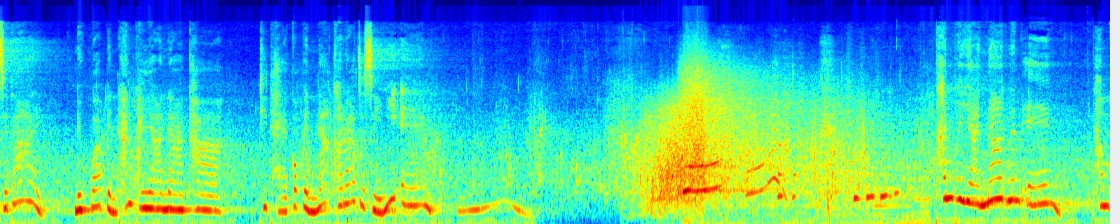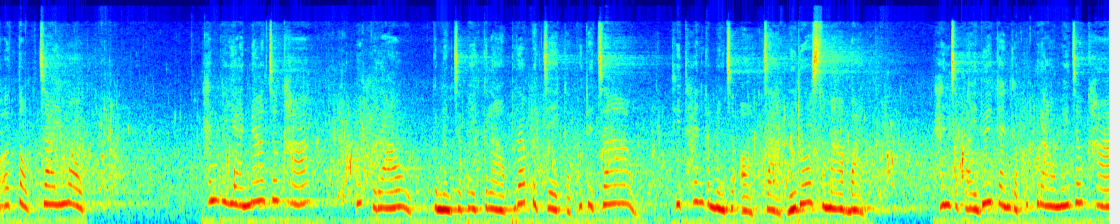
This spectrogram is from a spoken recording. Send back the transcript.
เสียได้ นึกว่าเป็นท่านพญานาคา ที่แท้ก็เป็นนาคราชสีนี่เองท่านพญานาคนั่นเองทำเอาตกใจหมด ท่านพญานาคเจ้าคะพวกเรากำลังจะไปกราบพระประเจกกับพุทธเจ้า ที่ท่านกำลังจะออกจากนิโรธสมาบัติ ท่านจะไปด้วยกันกับพวกเราไหมเจ้าคะ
